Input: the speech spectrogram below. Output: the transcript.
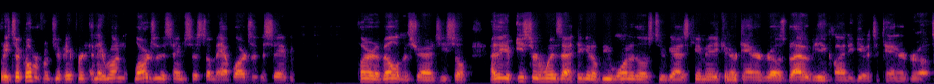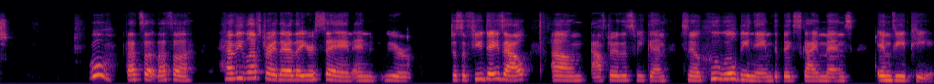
but he took over from Jim Hayford and they run largely the same system. They have largely the same player development strategy. So I think if Eastern wins I think it'll be one of those two guys, Kim Aiken or Tanner Groves, but I would be inclined to give it to Tanner Groves. Ooh, that's a that's a heavy lift right there that you're saying. And we're just a few days out um, after this weekend to know who will be named the Big Sky Men's MVP.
